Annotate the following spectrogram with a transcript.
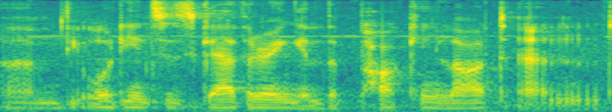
Um, the audience is gathering in the parking lot, and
